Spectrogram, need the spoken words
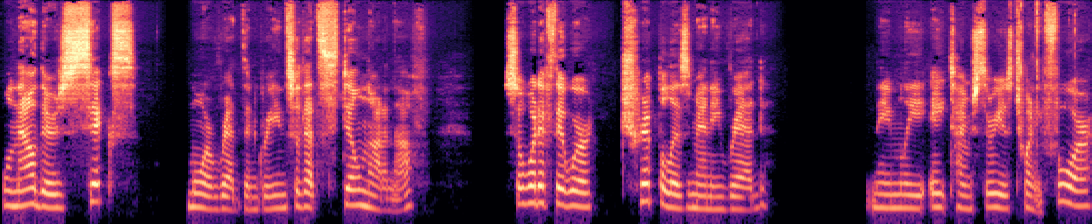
Well, now there's six more red than green, so that's still not enough. So what if there were triple as many red, namely 8 times 3 is 24,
